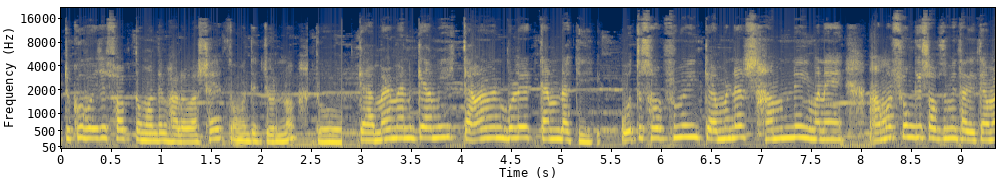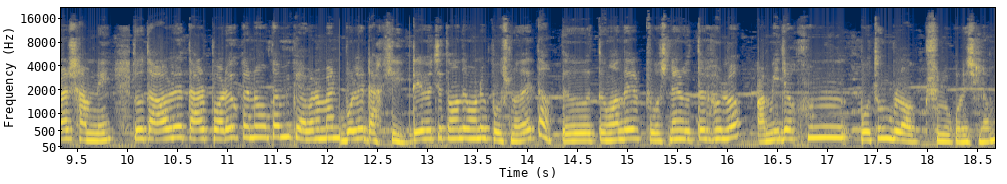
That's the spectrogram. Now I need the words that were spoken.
যেটুকু হয়েছে সব তোমাদের ভালোবাসায় তোমাদের জন্য। তো ক্যামেরাম্যানকে আমি, ক্যামেরাম্যান বলে কেন ডাকি? ও তো সবসময় ক্যামেরার সামনেই মানে আমার সঙ্গে সবসময় থাকে ক্যামেরার সামনেই তো তাহলে তারপরেও কেন ওকে আমি ক্যামেরাম্যান বলে ডাকি? এটাই হচ্ছে তোমাদের মনে প্রশ্ন, তাই তো? তো তোমাদের প্রশ্নের উত্তর হলো, আমি যখন প্রথম ব্লগ শুরু করেছিলাম,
